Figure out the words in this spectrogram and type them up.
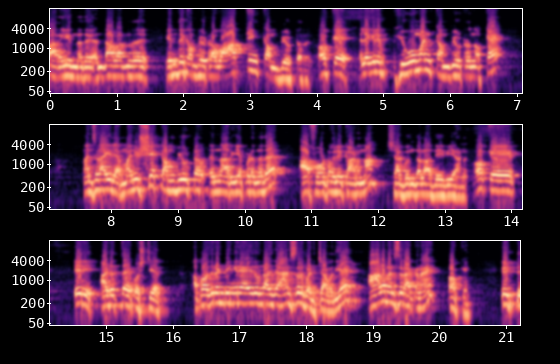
പറയുന്നത് എന്താ പറഞ്ഞത്? എന്ത് കമ്പ്യൂട്ടർ വാക്കിംഗ് കമ്പ്യൂട്ടർ ഓക്കെ അല്ലെങ്കിൽ ഹ്യൂമൻ കമ്പ്യൂട്ടർ എന്നൊക്കെ മനസ്സിലായില്ല? മനുഷ്യ കമ്പ്യൂട്ടർ എന്നറിയപ്പെടുന്നത് ആ ഫോട്ടോയിൽ കാണുന്ന ശകുന്തള ദേവിയാണ്. ഓക്കെ ഇനി അടുത്ത ക്വസ്റ്റ്യൻ അപ്പൊ അത് രണ്ടും ഇങ്ങനെ ആയതുകൊണ്ട് അതിന്റെ ആൻസർ പഠിച്ചാൽ മതിയേ ആളെ മനസ്സിലാക്കണേ? ഓക്കെ. എട്ട്.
